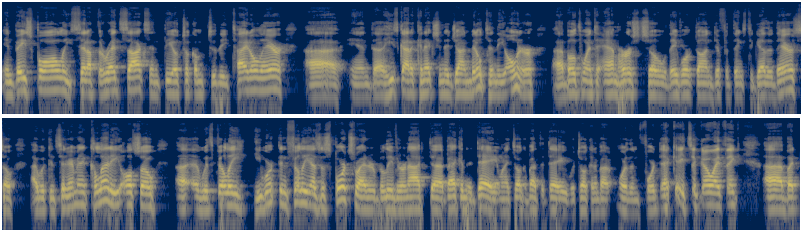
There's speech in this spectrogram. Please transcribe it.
in baseball. He set up the Red Sox, and Theo took him to the title there. Uh, and uh, he's got a connection to John Middleton, the owner. Uh, both went to Amherst, so they've worked on different things together there. So I would consider him. And Colletti also uh, with Philly. He worked in Philly as a sports writer, believe it or not, uh, back in the day. And when I talk about the day, we're talking about more than four decades ago, I think. Uh, but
